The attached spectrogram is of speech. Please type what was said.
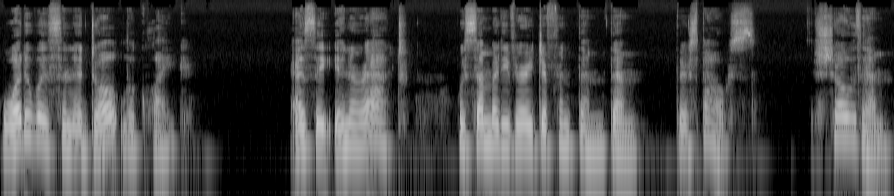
what does an adult look like as they interact with somebody very different than them, their spouse. Show them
